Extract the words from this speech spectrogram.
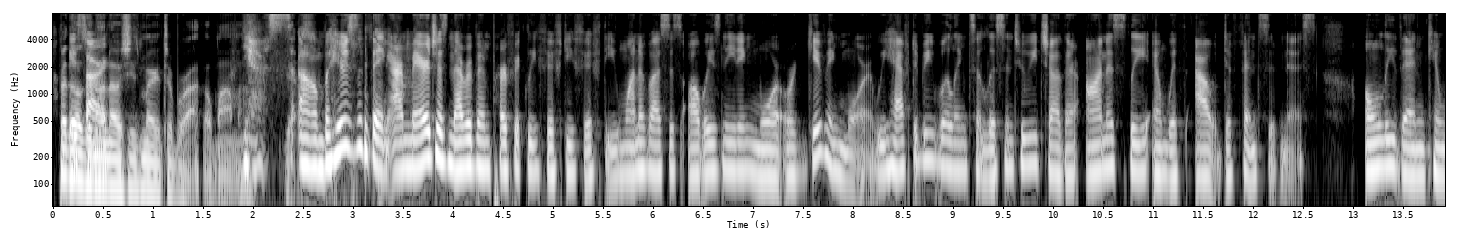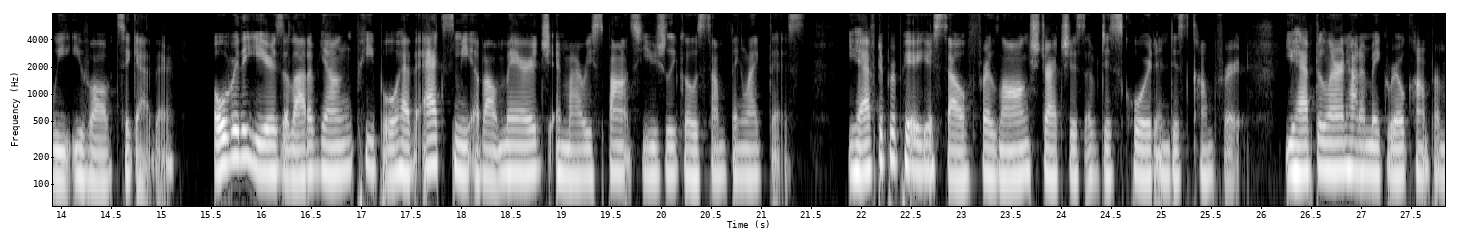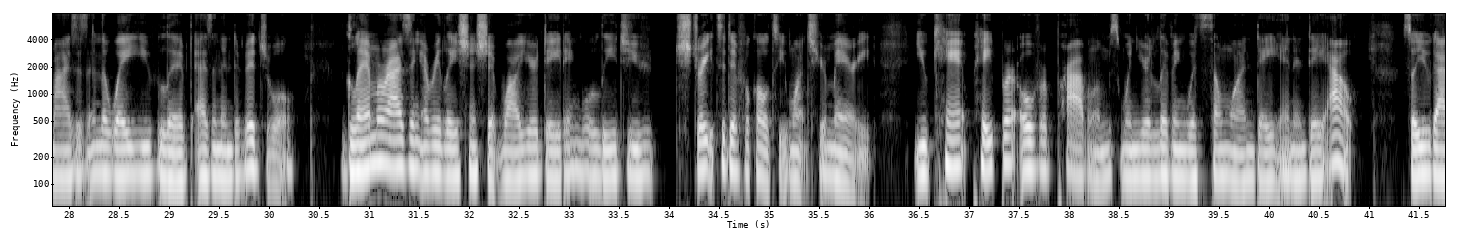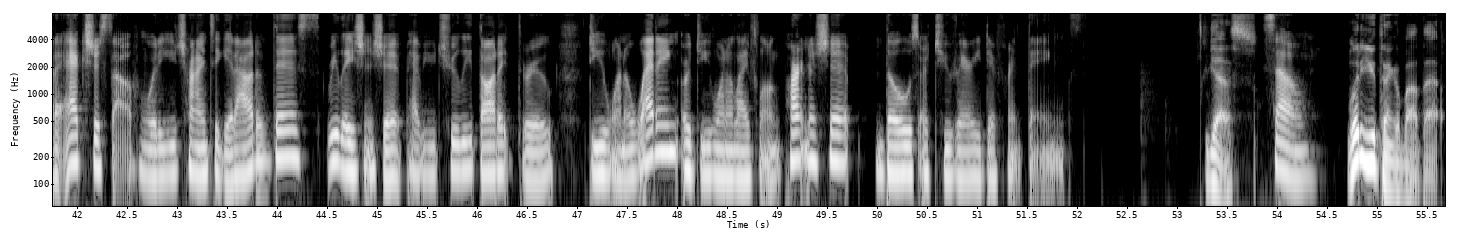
For those who don't know, she's married to Barack Obama. Yes. Um, but here's the thing our marriage has never been perfectly 50 50. One of us is always needing more or giving more. We have to be willing to listen to each other honestly and without defensiveness. Only then can we evolve together. Over the years, a lot of young people have asked me about marriage, and my response usually goes something like this You have to prepare yourself for long stretches of discord and discomfort. You have to learn how to make real compromises in the way you've lived as an individual. Glamorizing a relationship while you're dating will lead you straight to difficulty once you're married. You can't paper over problems when you're living with someone day in and day out. So you've got to ask yourself, what are you trying to get out of this relationship? Have you truly thought it through? Do you want a wedding or do you want a lifelong partnership? Those are two very different things. Yes. So, What do you think about that?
